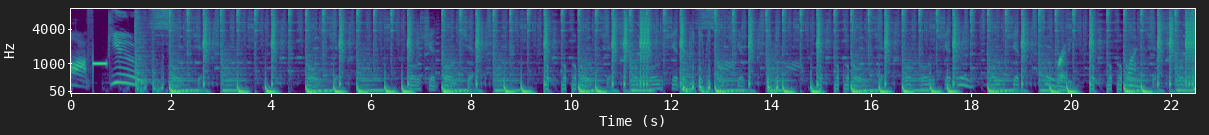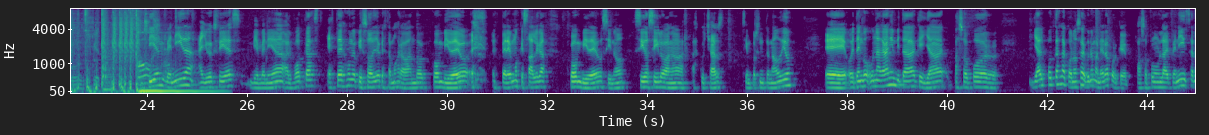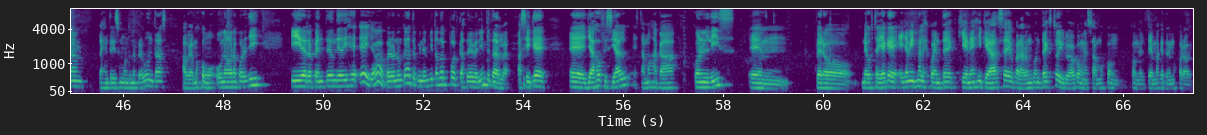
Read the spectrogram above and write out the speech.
Oh, f you. Bullshit. Bullshit. Bullshit. Bullshit. Bullshit. Bullshit. Three, Bullshit. two, Ready. one. Bullshit. Bienvenida a UXPS, bienvenida al podcast. Este es un episodio que estamos grabando con video. Esperemos que salga con video, si no, sí o sí lo van a, escuchar 100% en audio. Eh, hoy tengo una gran invitada que ya pasó por, ya el podcast la conoce de alguna manera porque pasó por un live en Instagram, la gente le hizo un montón de preguntas, hablamos como una hora por allí y de repente un día dije, hey, ya va, pero nunca terminé invitando al podcast, debería invitarla. Así que eh, ya es oficial, estamos acá con Liz, em, pero me gustaría que ella misma les cuente quién es y qué hace para dar un contexto y luego comenzamos con, con el tema que tenemos para hoy.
